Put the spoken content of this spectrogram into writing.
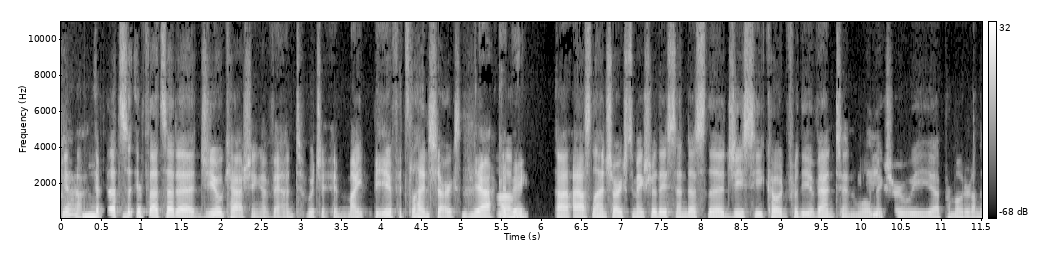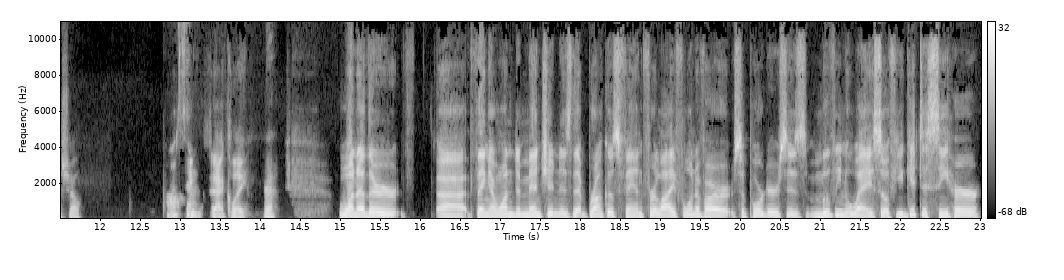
Yeah. Mm. If that's if that's at a geocaching event, which it it might be if it's Land Sharks, Yeah, could Um, be. Uh, ask Land Sharks to make sure they send us the GC code for the event, and we'll Mhm. make sure we uh, promote it on the show. awesome. Exactly. Yeah. One other uh, thing I wanted to mention is that Broncos fan for life, one of our supporters, is moving away. So if you get to see her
